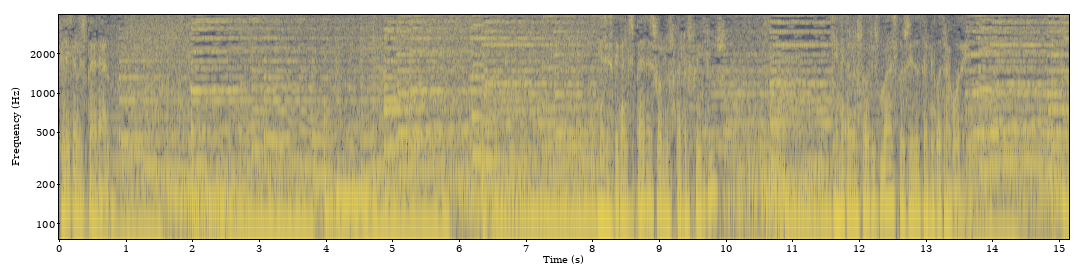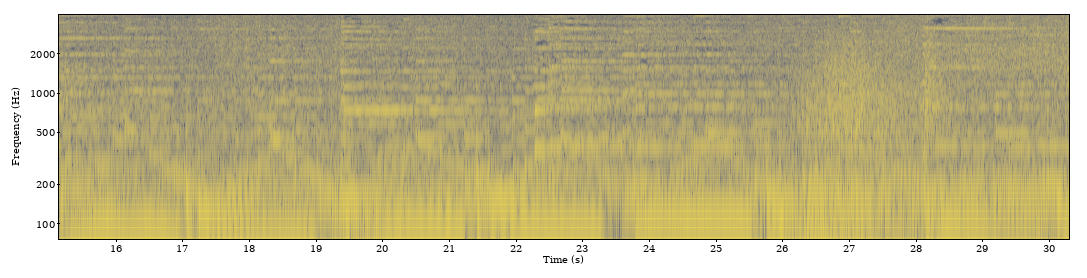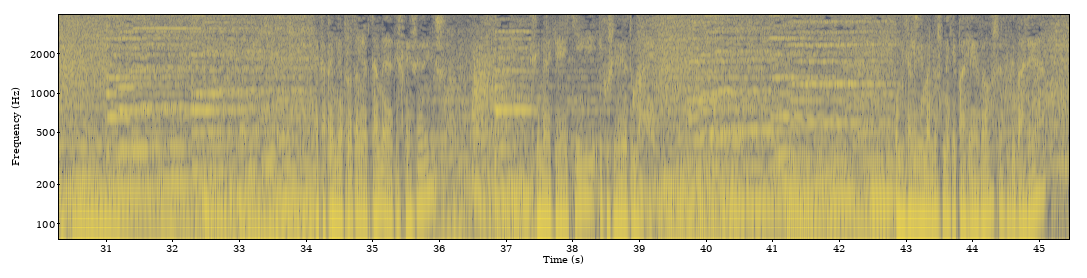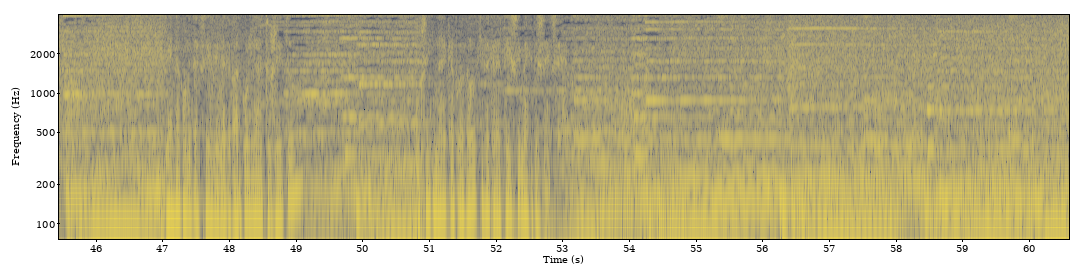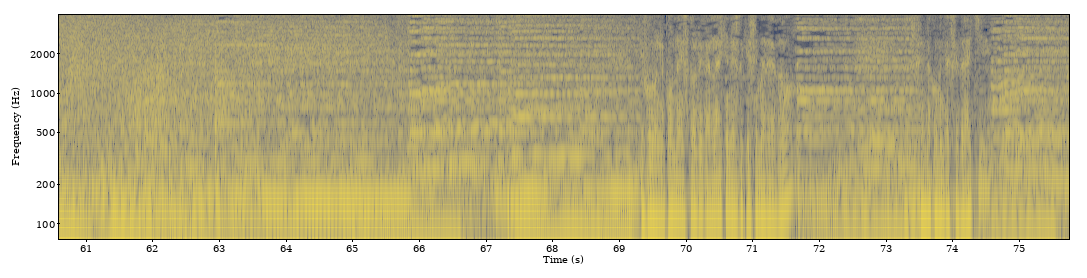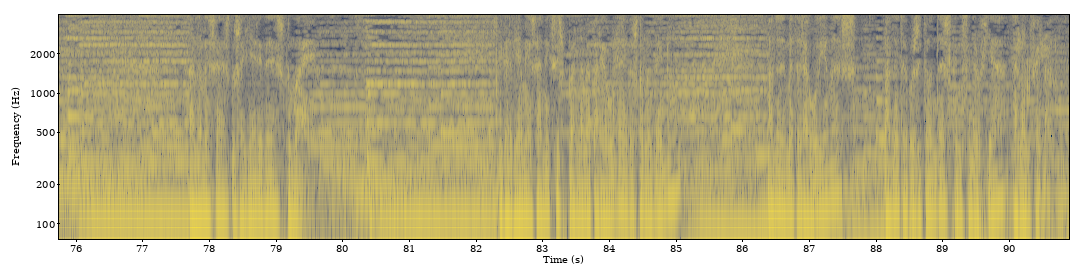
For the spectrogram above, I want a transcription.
φίλοι καλησπέρα. Μοιραστή καλησπέρα σε όλους τους καλούς φίλους και ένα καλωσόρισμα στο ζήτο το ελληνικό τραγούδι. Λεπτά μετά τις 4 Σήμερα Κυριακή 22 του Μάη. Ο Μιχάλης Γερμανός είναι και πάλι εδώ σε αυτή την παρέα. Για ένα ακόμη ταξίδι με την παρκούλα του Ζήτου που ξεκινάει κάπου εδώ και θα κρατήσει μέχρι τις 6. Είστε όλοι καλά και να είστε και σήμερα εδώ σε ένα ακόμη ταξιδάκι ανάμεσα στους αγέριδες του Μάη. Στην καρδιά μιας άνοιξης που περνάμε παρεούλα εδώ στο Λονδίνο πάντοτε με τα τραγούδια μας πάντοτε αποζητώντας την συντροφιά καλών φίλων.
